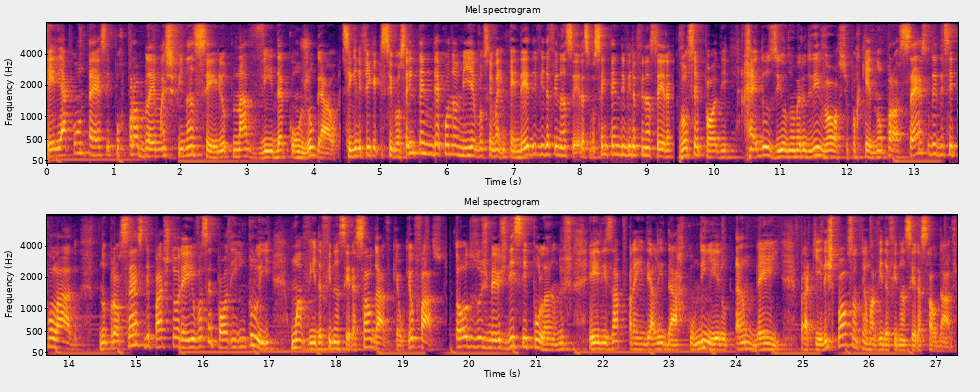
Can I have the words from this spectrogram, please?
ele acontece por problemas financeiros na vida conjugal. Significa que se você entende de economia, você vai entender de vida financeira. Se você entende de vida financeira, você pode reduzir o número de divórcio, porque no processo de discipulado, no processo de pastoreio, você pode incluir uma vida financeira saudável, que é o que eu faço todos os meus discipulandos, eles aprendem a lidar com dinheiro também, para que eles possam ter uma vida financeira saudável.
